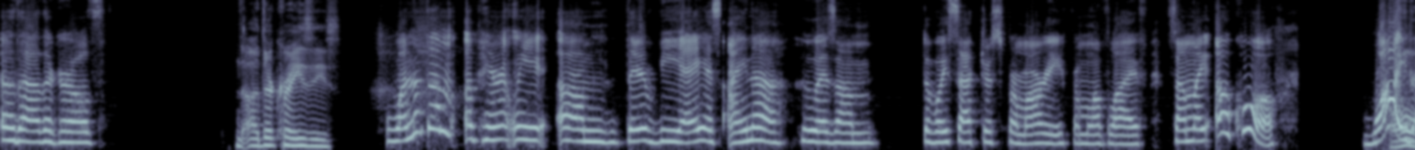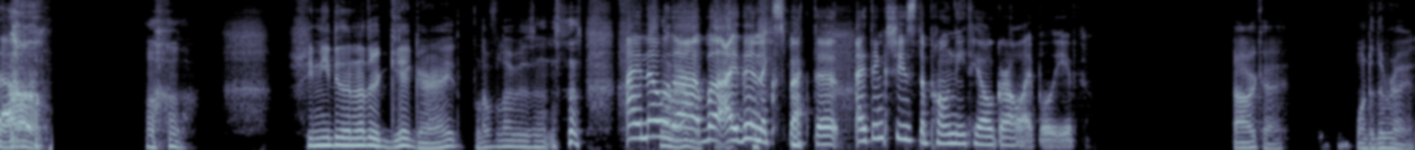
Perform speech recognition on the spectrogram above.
Oh, the other girls. The other crazies. One of them apparently, um, their VA is Aina, who is um the voice actress for Mari from Love Live. So I'm like, oh, cool. Why Oh, though? wow. She needed another gig, all right? Love Live isn't. I know Not that, ever. but I didn't expect it. I think she's the ponytail girl, I believe. oh, okay. One to the right.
